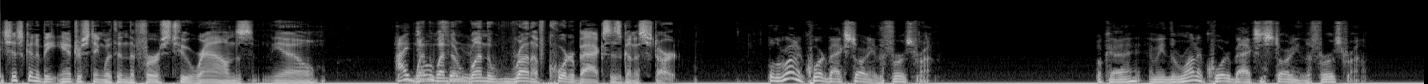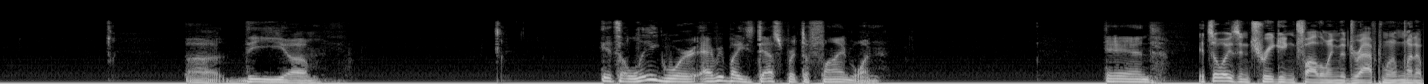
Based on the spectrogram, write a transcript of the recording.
it's just going to be interesting within the first two rounds. You know, I when, when the when the run of quarterbacks is going to start. Well, the run of quarterbacks starting in the first round. Okay, I mean the run of quarterbacks is starting in the first round. Uh, the um, it's a league where everybody's desperate to find one. And it's always intriguing following the draft when, when a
